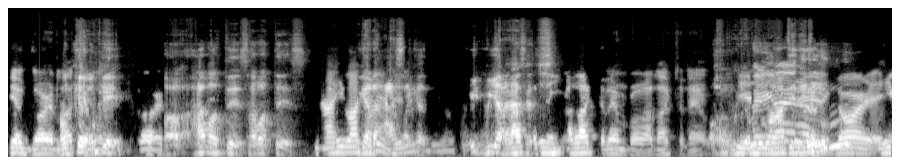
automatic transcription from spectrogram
be a guard. Okay, okay. Guard. Uh, how about this? How about this? Nah, he We locked it gotta in. ask like a. We, we gotta ask locked, a. it in. I locked it in, bro. I locked it in, bro. Oh, he? Yeah, he Wait, locked wait, it in. Guard. He,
